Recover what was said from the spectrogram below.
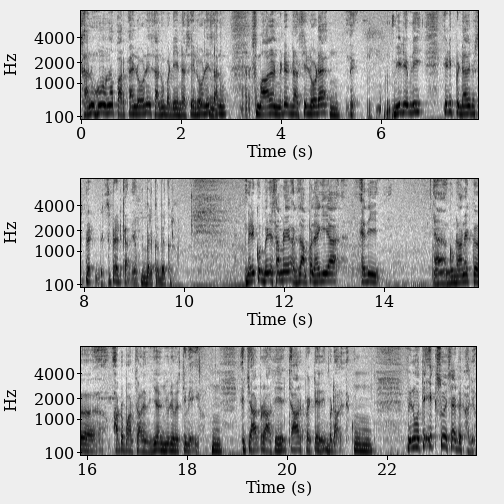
ਸਾਨੂੰ ਹੁਣ ਉਹਨਾਂ ਪਾਰਕਾਂ ਦੀ ਲੋੜ ਨਹੀਂ ਸਾਨੂੰ ਵੱਡੀ ਇੰਡਸਟਰੀ ਲੋੜ ਨਹੀਂ ਸਾਨੂੰ ਸਮਾਲ ਐਂਡ ਮਿਡਲ ਇੰਡਸਟਰੀ ਲੋੜ ਹੈ। ਮੀਡੀਅਮ ਦੀ ਜਿਹੜੀ ਪਿੰਡਾਂ ਦੇ ਵਿੱਚ ਸਪਰੈਡ ਕਰ ਦਿਓ। ਬਿਲਕੁਲ ਬਿਲਕੁਲ। ਮੇਰੇ ਕੋਲ ਮੇਰੇ ਸਾਹਮਣੇ ਐਗਜ਼ਾਮਪਲ ਹੈਗੀ ਆ ਇਹਦੀ ਗੁਰੂ ਨਾਨਕ ਆਟੋ ਪਾਰਟਸ ਵਾਲੇ ਦੀ ਜਿਹੜੀ ਯੂਨੀਵਰਸਿਟੀ ਵੀ ਹੈਗੀ। ਇਹ ਚਾਰ ਭਰਾ ਸੀ ਚਾਰ ਫੈਕਟਰੀ ਸੀ ਬਟਾਲੇ ਦੇ ਕੋਲ। ਮੈਨੂੰ ਉੱਥੇ ਇੱਕ ਸੁਸਾਈਡ ਦਿਖਾ ਦਿਓ।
